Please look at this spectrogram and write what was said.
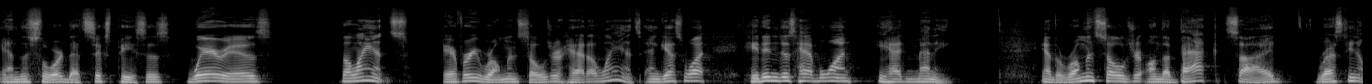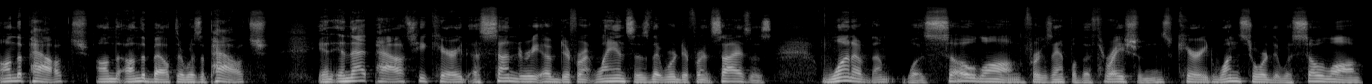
and the sword. That's six pieces. Where is the lance? Every Roman soldier had a lance. And guess what? He didn't just have one, he had many. And the Roman soldier on the back side, resting on the pouch, on the, on the belt, there was a pouch. And in that pouch, he carried a sundry of different lances that were different sizes. One of them was so long, for example, the Thracians carried one sword that was so long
